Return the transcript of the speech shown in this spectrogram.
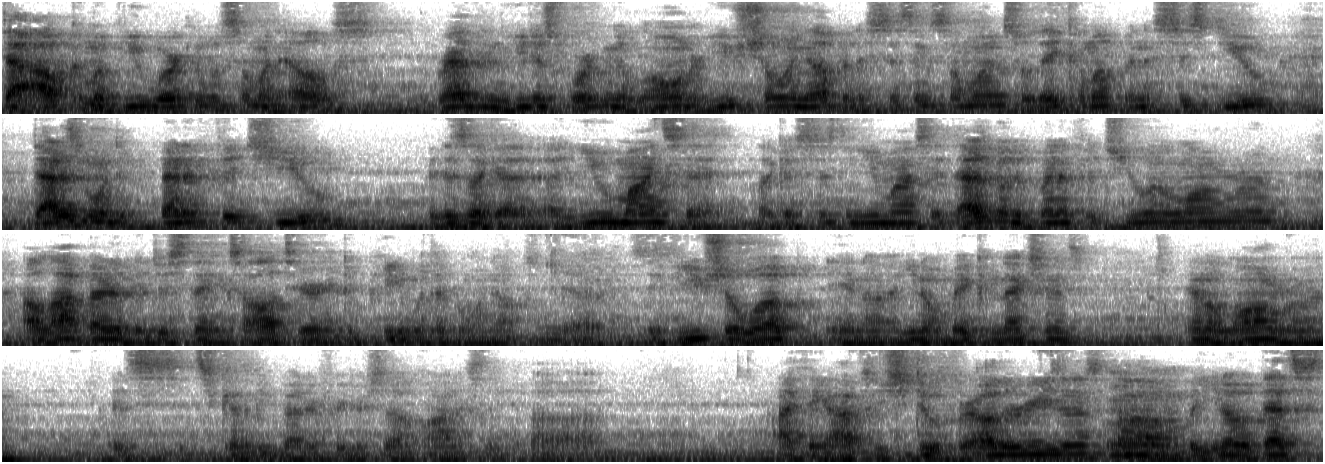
the outcome of you working with someone else rather than you just working alone or you showing up and assisting someone so they come up and assist you, that is going to benefit you. It is like a, a you mindset, like assisting you mindset. That is going to benefit you in the long run a lot better than just staying solitary and competing with everyone else. Yeah. If you show up and uh, you know make connections in the long run, it's it's gonna be better for yourself. Honestly, uh, I think obviously you should do it for other reasons, um, Mhm. but you know that's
